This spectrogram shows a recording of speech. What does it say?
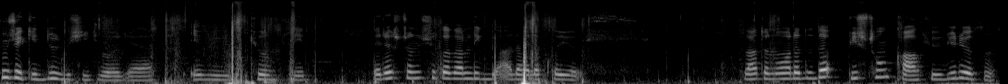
Şu şekilde düz bir şekilde olacak. Evi çok restoranı şu kadarlık bir arayla koyuyoruz. Zaten o arada da piston kalkıyor görüyorsunuz.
